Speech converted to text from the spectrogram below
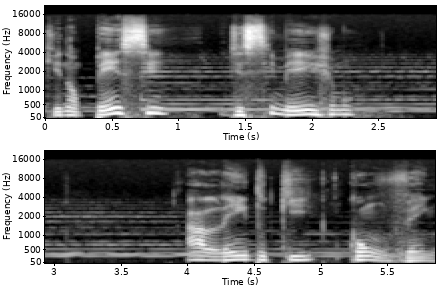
que não pense de si mesmo além do que convém.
